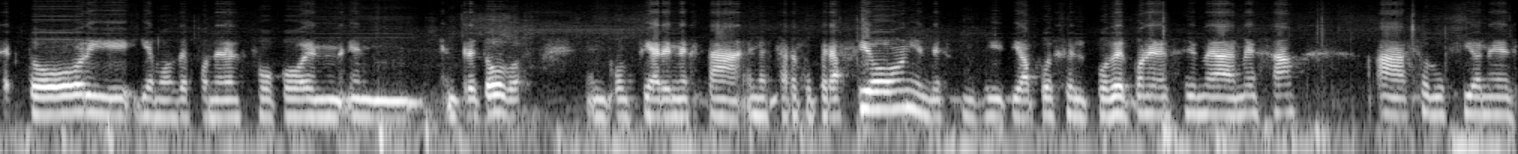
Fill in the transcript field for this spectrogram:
sector y, hemos de poner el foco en, entre todos, en confiar en esta, en esta recuperación y en definitiva pues el poder poner encima de la mesa a soluciones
